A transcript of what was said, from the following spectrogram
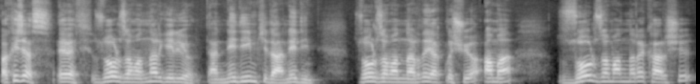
Bakacağız. Evet zor zamanlar geliyor. Yani ne diyeyim ki daha ne diyeyim. Zor zamanlarda yaklaşıyor ama zor zamanlara karşı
